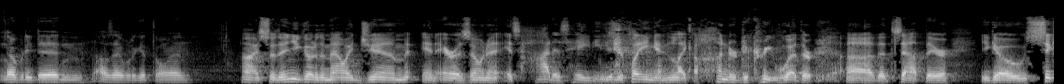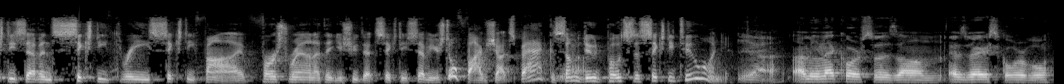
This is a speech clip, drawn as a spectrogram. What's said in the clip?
nobody did, and I was able to get the win. All right, so then you go to the Maui Jim in Arizona. It's hot as Hades. You're playing in like 100 degree weather uh, that's out there. You go 67, 63, 65. First round, I think you shoot that 67. You're still five shots back because some dude posts a 62 on you. Yeah, I mean that course was um, it was very scoreable,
